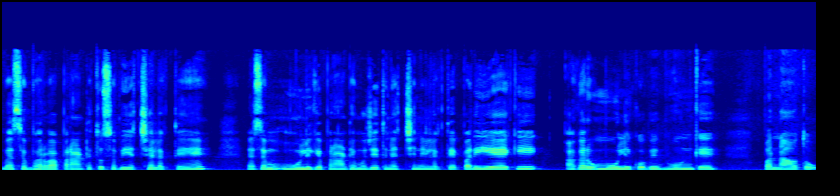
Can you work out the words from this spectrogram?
वैसे भरवा पराठे तो सभी अच्छे लगते हैं। वैसे मूली के पराठे मुझे इतने अच्छे नहीं लगते, पर ये है कि अगर मूली को भी भून के बनाओ तो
